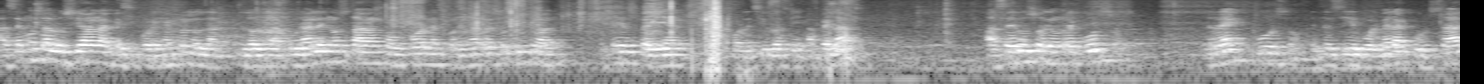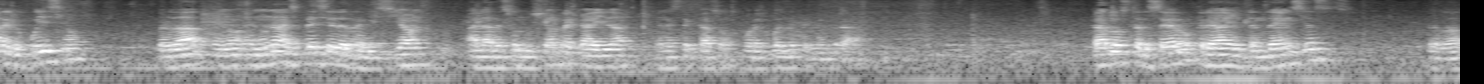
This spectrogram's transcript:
Hacemos alusión a que si, por ejemplo, los, los naturales no estaban conformes con una resolución, ellos pedían, por decirlo así, apelar, hacer uso de un recurso, recurso, es decir, volver a cursar el juicio, ¿verdad? En, en una especie de revisión a la resolución recaída, en este caso, por el juez de primer grado. Carlos III crea intendencias, ¿verdad?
